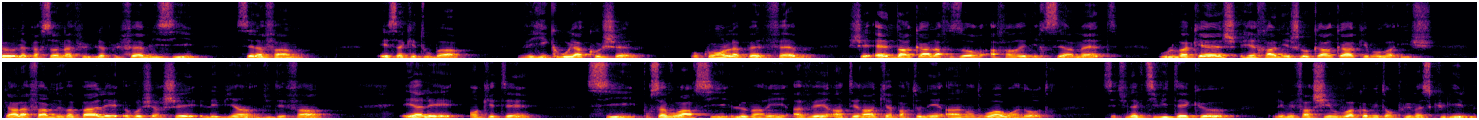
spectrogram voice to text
la personne la plus, faible ici, c'est la femme, et sa ketuba, vehikruya koshel. Pourquoi on l'appelle faible? Chez endarka lachzor achare amet, ulvakesh hechan yeshlokarka ish. Car la femme ne va pas aller rechercher les biens du défunt et aller enquêter si, pour savoir si le mari avait un terrain qui appartenait à un endroit ou un autre. C'est une activité que les Mefarshim voient comme étant plus masculine.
